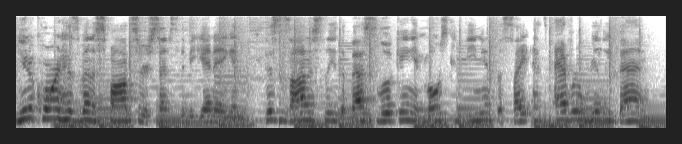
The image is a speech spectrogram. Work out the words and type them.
Unikrn has been a sponsor since the beginning, and this is honestly the best looking and most convenient the site has ever really been.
